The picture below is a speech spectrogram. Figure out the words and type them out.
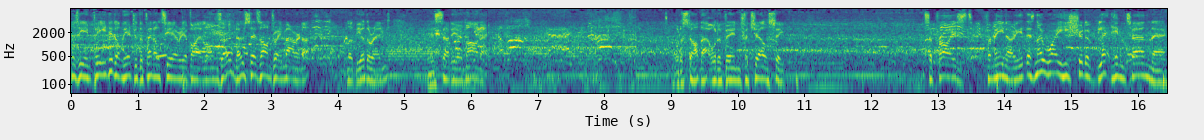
Was he impeded on the edge of the penalty area by Alonso? No, says Andre Marriner. At the other end is Sadio Mane. What a start that would have been for Chelsea. Surprised Firmino. There's no way he should have let him turn there.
